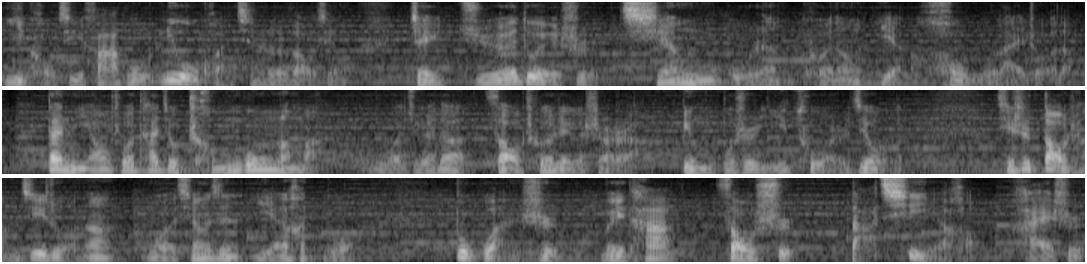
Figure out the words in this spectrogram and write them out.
一口气发布六款新车的造型，这绝对是前无古人，可能也后无来者的。但你要说它就成功了吗？我觉得造车这个事儿啊，并不是一蹴而就的。其实到场记者呢，我相信也很多，不管是为他造势打气也好，还是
